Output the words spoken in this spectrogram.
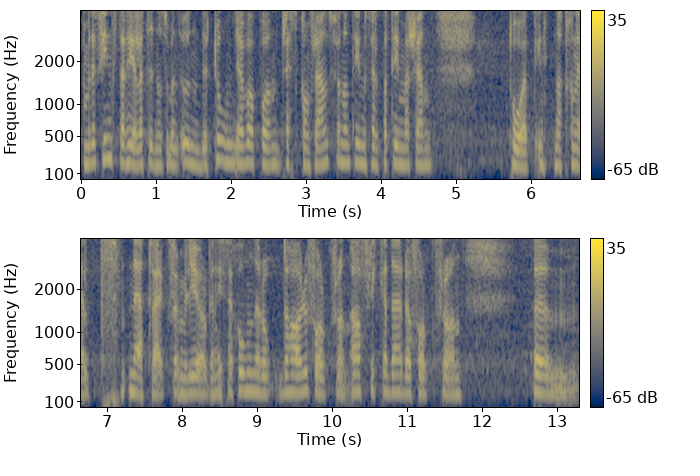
men det finns där hela tiden som en underton. Jag var på en presskonferens för någon timme, ett par timmar sedan på ett internationellt nätverk för miljöorganisationer. Och då har du folk från Afrika där, du har folk från um,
